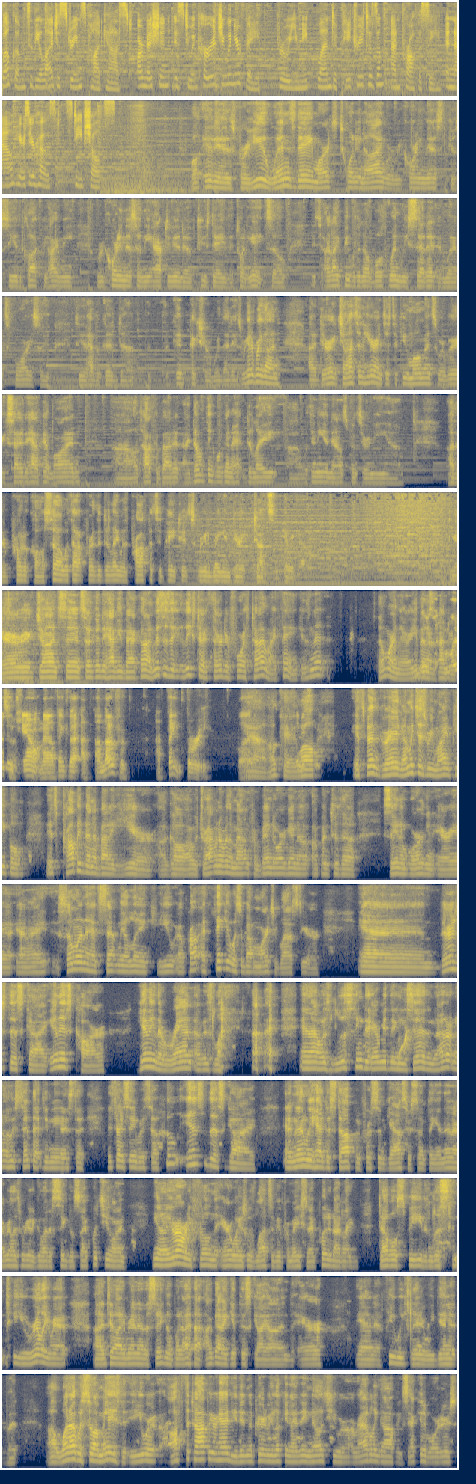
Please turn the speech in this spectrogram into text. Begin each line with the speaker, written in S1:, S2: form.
S1: Welcome to the Elijah Streams podcast. Our mission is to encourage you in your faith through a unique blend of patriotism and prophecy. And now, here's your host, Steve Shultz.
S2: Well, it is for you Wednesday, March 29. We're recording this. If you'll see the clock behind me, we're recording this in the afternoon of Tuesday, the 28th. So I like people to know both when we set it and when it's for, so, so you have a good uh, good picture of where that is. We're going to bring on uh, Derek Johnson here in just a few moments. We're very excited to have him on. Uh, I'll talk about it. I don't think we're going to delay uh, with any announcements or any uh, other protocols. So, without further delay, with Prophets and Patriots, we're going to bring in Derek Johnson. Here we go. Derek Johnson, so good to have you back on. This is at least our third or fourth time, I think, isn't it? Somewhere in there. You've been on hundreds.
S3: I'm losing count now. I think that I, I know for I think three.
S2: yeah. Okay. Well, it's been great. Let me just remind people. It's probably been about a year ago. I was driving over the mountain from Bend, Oregon, uh, up into the Salem, Oregon area, and I someone had sent me a link. You, uh, probably, I think it was about March of last year, and there's this guy in his car giving the rant of his life. and I was listening to everything he said, and I don't know who sent that to me I to I started saying to myself, who is this guy? And then we had to stop him for some gas or something. And then I realized we're going to go out of signal. So I put you on, you know, you're already filling the airways with lots of information. I put it on like double speed and listened to you really rant uh, until I ran out of signal. But I thought, I've got to get this guy on the air. And a few weeks later, we did it. But uh, what I was so amazed that you were off the top of your head, you didn't appear to be looking at any notes. You were rattling off executive orders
